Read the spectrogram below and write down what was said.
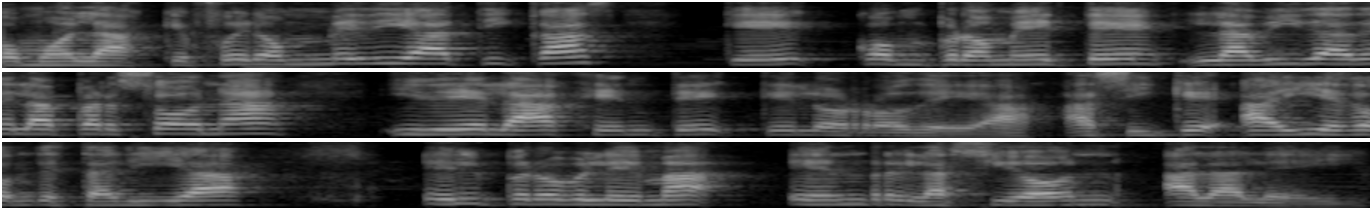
como las que fueron mediáticas que compromete la vida de la persona y de la gente que lo rodea. Así que ahí es donde estaría el problema en relación a la ley.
